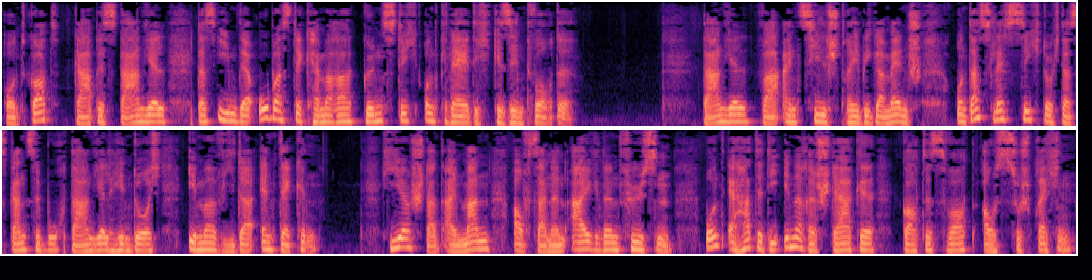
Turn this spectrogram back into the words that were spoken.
Und Gott gab es Daniel, dass ihm der oberste Kämmerer günstig und gnädig gesinnt wurde. Daniel war ein zielstrebiger Mensch, und das lässt sich durch das ganze Buch Daniel hindurch immer wieder entdecken. Hier stand ein Mann auf seinen eigenen Füßen, und er hatte die innere Stärke, Gottes Wort auszusprechen.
